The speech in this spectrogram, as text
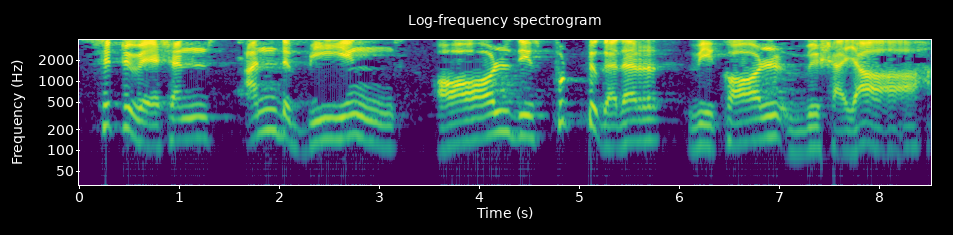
situations and beings, all these put together we call Vishaya.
